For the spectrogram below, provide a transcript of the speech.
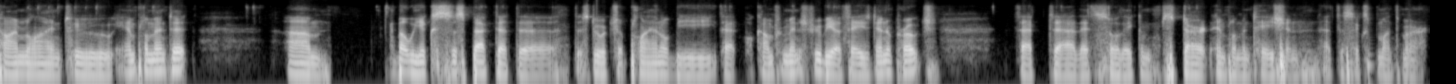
timeline to implement it. Um, but we suspect that the, the stewardship plan will be that will come from industry be a phased in approach that uh, that so they can start implementation at the six month mark.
